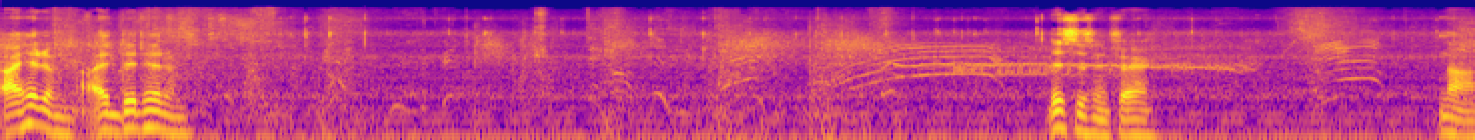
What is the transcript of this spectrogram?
I hit him. I did hit him. This isn't fair. Nah.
